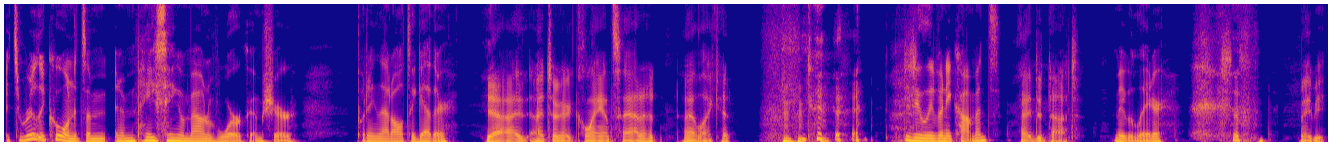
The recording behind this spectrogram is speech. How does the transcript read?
it's really cool, and it's a, an amazing amount of work. I'm sure putting that all together. Yeah, I, I took a glance at it. I like it. Did you leave any comments? I did not. Maybe later. Maybe.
